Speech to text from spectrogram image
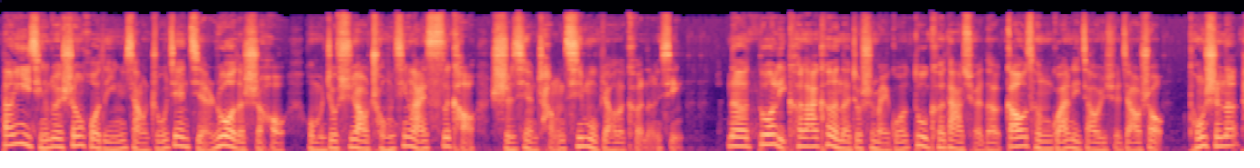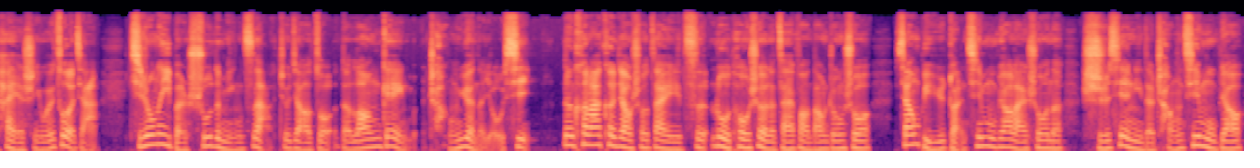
当疫情对生活的影响逐渐减弱的时候，我们就需要重新来思考实现长期目标的可能性。那多里克拉克呢，就是美国杜克大学的高层管理教育学教授，同时呢，他也是一位作家。其中的一本书的名字啊，就叫做《The Long Game》长远的游戏。那克拉克教授在一次路透社的采访当中说，相比于短期目标来说呢，实现你的长期目标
